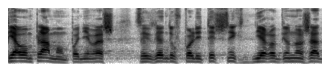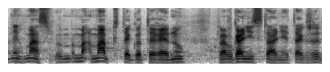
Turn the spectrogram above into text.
białą plamą, ponieważ ze względów politycznych nie robiono żadnych mas, ma, map tego terenu w Afganistanie. Także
